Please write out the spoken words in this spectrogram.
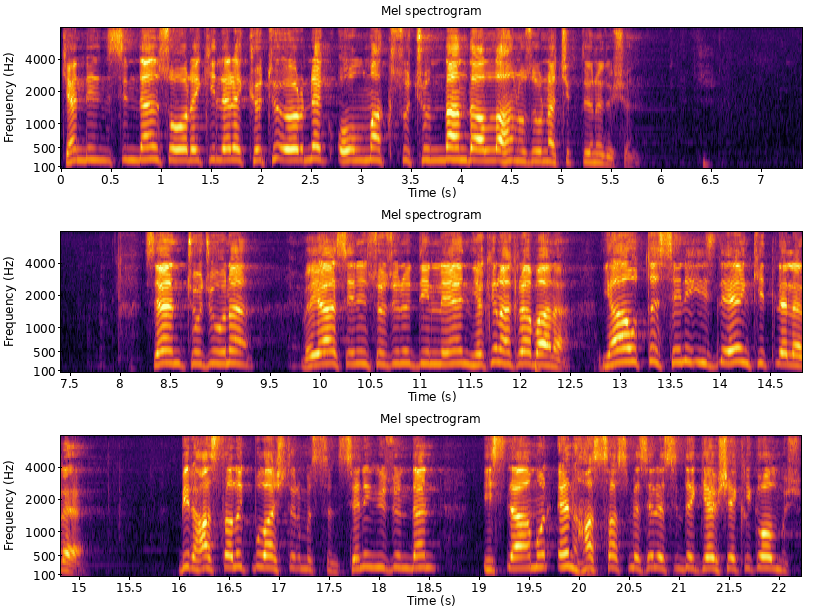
kendisinden sonrakilere kötü örnek olmak suçundan da Allah'ın huzuruna çıktığını düşün. Sen çocuğuna veya senin sözünü dinleyen yakın akrabana yahut da seni izleyen kitlelere bir hastalık bulaştırmışsın. Senin yüzünden İslam'ın en hassas meselesinde gevşeklik olmuş.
